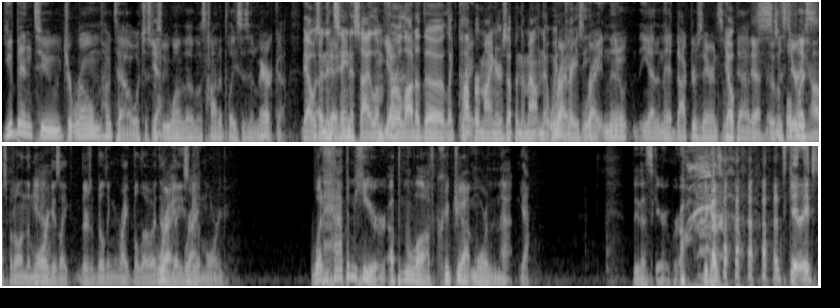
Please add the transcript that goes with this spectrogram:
You've been to Jerome Hotel, which is supposed Yeah. to be one of the most haunted places in America. Yeah, it was an insane asylum Yeah. for a lot of the like copper Right. miners up in the mountain that went right, crazy. right, and then it, yeah, then they had doctors there and stuff Yep. like that. yeah, it was a full mysterious. fledged hospital, and the Yeah. morgue is like there's a building right below it. That, Right, that used to be the morgue. What happened here up in the loft creeped you out more than that? Yeah, Dude, that's scary, bro. because that's it- scary. it's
